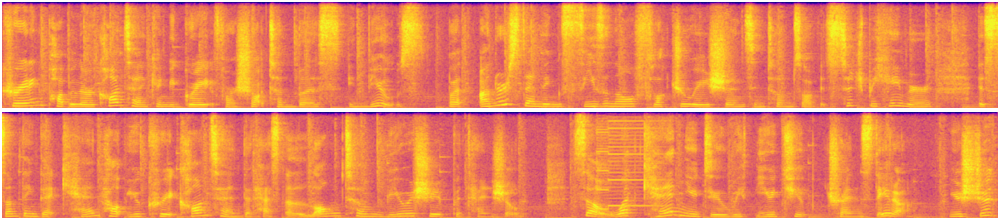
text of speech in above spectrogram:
Creating popular content can be great for short-term bursts in views. But understanding seasonal fluctuations in terms of its search behavior is something that can help you create content that has a long-term viewership potential. So what can you do with YouTube Trends data? You should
